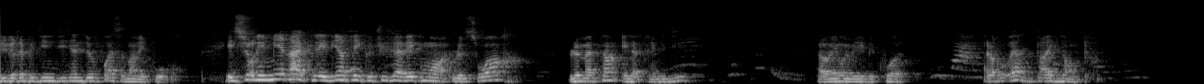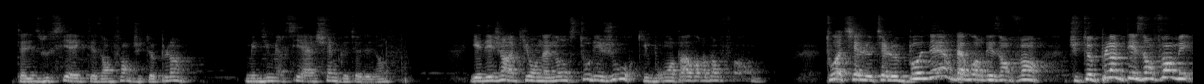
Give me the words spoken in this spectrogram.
vais lui répéter une dizaine de fois, ça dans les cours. Et sur les miracles et bienfaits que tu fais avec moi le soir, le matin et l'après-midi. Alors, oui, mais, quoi? Alors regarde, par exemple, tu as des soucis avec tes enfants, tu te plains, mais dis merci à Hachem que tu as des enfants. Il y a des gens à qui on annonce tous les jours qu'ils ne pourront pas avoir d'enfants. Toi, tu as, le, le bonheur d'avoir des enfants. Tu te plains de tes enfants, mais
